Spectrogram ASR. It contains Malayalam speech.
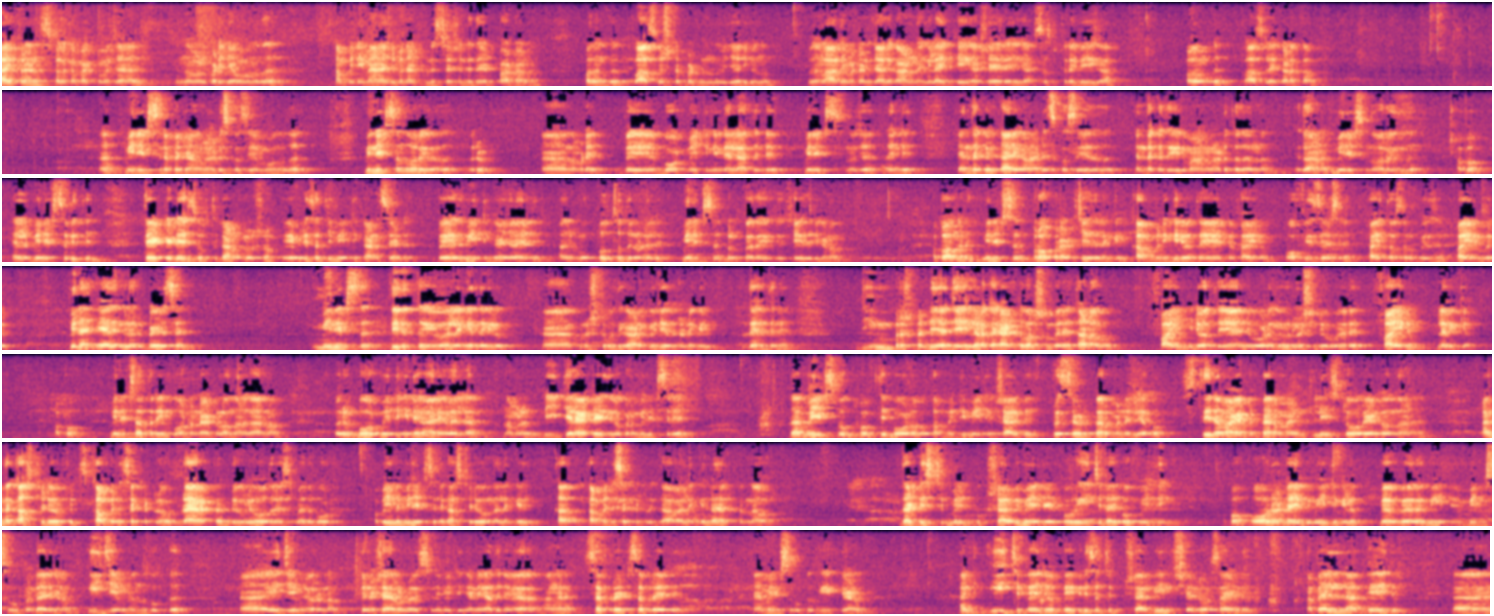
Hi friends welcome back to my channel ഇന്ന് നമ്മൾ പഠിക്കാൻ പോകുന്നത് കമ്പനി മാനേജ്മെന്റ് അഡ്മിനിസ്ട്രേഷന്റെ തേർഡ് പാർട്ടാണ് അപ്പോൾ നിങ്ങൾക്ക് ക്ലാസ് ഇഷ്ടപ്പെട്ടെന്ന് വിചാരിക്കുന്നു. അപ്പോൾ നിങ്ങൾ ആദ്യമായിട്ടാണ് ചാനൽ കാണുന്നതെങ്കിൽ ലൈക്ക് ചെയ്യുക ഷെയർ ചെയ്യുക സബ്സ്ക്രൈബ് ചെയ്യുക. അപ്പോൾ നമുക്ക് ക്ലാസ്സിലേക്ക് കടക്കാം. മിനിറ്റ്സിനെ പറ്റിയാണ് നമ്മൾ ഡിസ്കസ് ചെയ്യാൻ പോകുന്നത്. മിനിറ്റ്സ് എന്ന് പറയുന്നത് ഒരു നമ്മുടെ ബോർഡ് മീറ്റിങ്ങിന്റെ എല്ലാത്തിന്റെ മിനിറ്റ്സ് എന്ന് വെച്ചാൽ അതിന്റെ എന്തൊക്കെ കാര്യങ്ങളാണ് ഡിസ്കസ് ചെയ്തത്? എന്തൊക്കെ തീരുമാനങ്ങൾ എടുത്തത് എന്ന് ഇതാണ് മിനിറ്റ്സ് എന്ന് പറയുന്നത്. അപ്പോൾ minutes within thirty days of the conclusion of every such meeting concerned അപ്പോൾ ഏത് മീറ്റിംഗ് കഴിഞ്ഞാലും അതിന് മുപ്പത് ദിവസത്തിനുള്ളിൽ മിനിറ്റ്സ് പ്രിപ്പയർ ചെയ്തിരിക്കണം. അപ്പോൾ അങ്ങനെ മിനിറ്റ്സ് പ്രോപ്പറായിട്ട് ചെയ്തില്ലെങ്കിൽ കമ്പനിക്ക് ഇരുപത്തയ്യായിരം രൂപ ഫൈനും ഓഫീസേഴ്സിന് ഫൈവ് തൗസൻഡ് റുപ്പീസും ഫൈനും വരും. പിന്നെ ഏതെങ്കിലും ഒരു പേഴ്സൺ മിനിറ്റ്സ് തിരുത്തുകയോ അല്ലെങ്കിൽ എന്തെങ്കിലും കുനിഷ്ഠബുദ്ധി കാണിക്കുകയോ ചെയ്തിട്ടുണ്ടെങ്കിൽ അദ്ദേഹത്തിന് ഇംപ്രഷ്മെന്റ് ചെയ്യുക ജയിലടക്കാം രണ്ടു വർഷം വരെ തടവും ഫൈൻ ഇരുപത്തി അയ്യായിരം രൂപ തുടങ്ങി ഒരു ലക്ഷം രൂപ വരെ ഫൈനും ലഭിക്കാം. അപ്പോൾ മിനിറ്റ്സ് അത്ര ഇമ്പോർട്ടന്റ് ആയിട്ടുള്ള ഒന്നാണ്. കാരണം ഒരു ബോർഡ് മീറ്റിങ്ങിന്റെ കാര്യങ്ങളെല്ലാം നമ്മൾ ഡീറ്റെയിൽ ആയിട്ട് എഴുതി വെക്കണം മിനിറ്റ്സിൽ the minutes book of the board of committee meeting shall be preserve permanently അപ്പോൾ സ്ഥിരമായിട്ട് പെർമനന്റ്ലി സ്റ്റോർ ചെയ്യേണ്ട ഒന്നാണ്. And the custody of its company secretary director duly authorised by the board അപ്പോൾ ഇതിന്റെ മിനിറ്റ്സിന്റെ കസ്റ്റഡി ഒന്നല്ലെങ്കിൽ കമ്പനി സെക്രട്ടറിക്കാവും അല്ലെങ്കിൽ ഡയറക്ടറിനാവാം the distinct main book shall be maintain for each type of meeting അപ്പോൾ ഓരോ ടൈപ്പ് മീറ്റിങ്ങിലും വെവ്വേറെ മീൻസ് ബുക്ക് ഉണ്ടായിരിക്കണം. ഇ ജി എമ്മിന് ഒന്ന് ബുക്ക് ഇ ജി എമ്മിന് ഒരെണ്ണം. പിന്നെ ഷെയർ ഹോൾഡേഴ്സിന്റെ മീറ്റിംഗ് ആണെങ്കിൽ അതിന് വേറെ. അങ്ങനെ separate separate minutes book keep ചെയ്യണം and each page of every such book shall be initial or signed അപ്പോൾ എല്ലാ പേജും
